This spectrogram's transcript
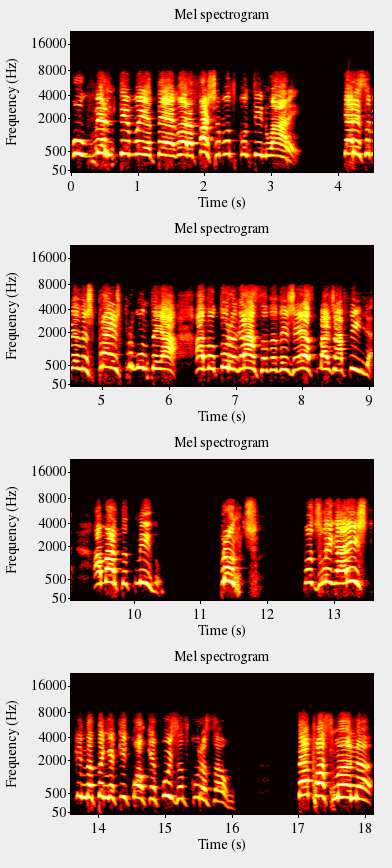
O governo teve até agora, faz favor de continuar. Querem saber das praias? Perguntem à, à doutora Graça da DGS, mais à filha, à Marta Temido. Prontos, Vou desligar isto que ainda tenho aqui qualquer coisa de coração. Até para a semana.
